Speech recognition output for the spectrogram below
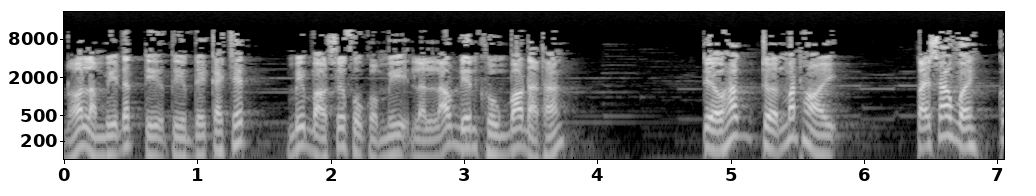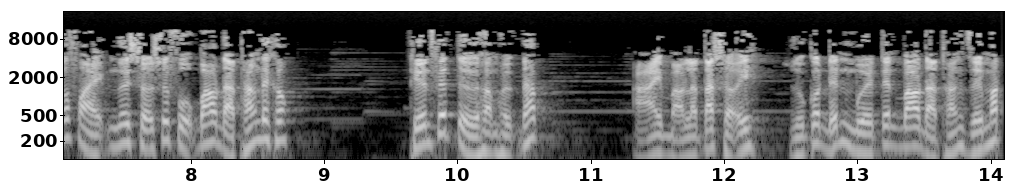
đó là Mỹ đất tự tìm tới cái chết. Mỹ bảo sư phụ của Mỹ là lão điên khùng bao Đả thắng. Tiểu Hắc trợn mắt hỏi, tại sao vậy? Có phải ngươi sợ sư phụ bao Đả thắng đấy không? Thiên phiến tử hậm hực đáp, ai bảo là ta sợ y? Dù có đến 10 tên bao Đả thắng dưới mắt,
